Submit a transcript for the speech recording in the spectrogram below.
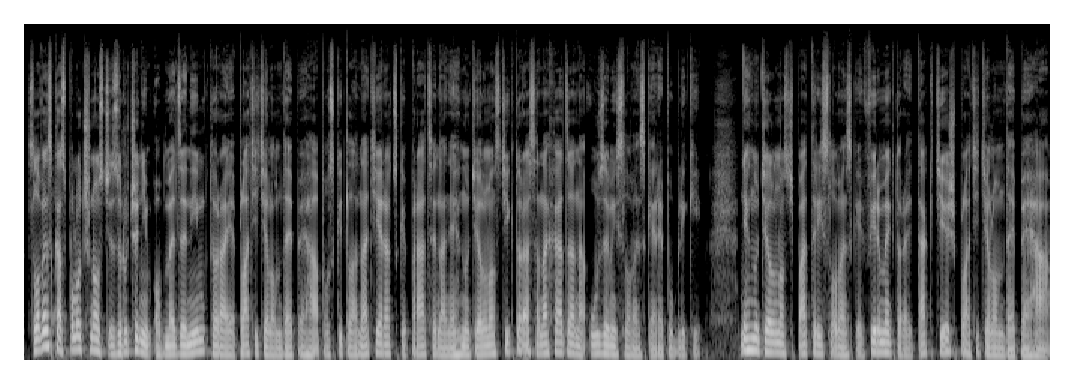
Slovenská spoločnosť s ručením obmedzeným, ktorá je platiteľom DPH, poskytla natieračské práce na nehnuteľnosti, ktorá sa nachádza na území Slovenskej republiky. Nehnuteľnosť patrí slovenskej firme, ktorá je taktiež platiteľom DPH.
